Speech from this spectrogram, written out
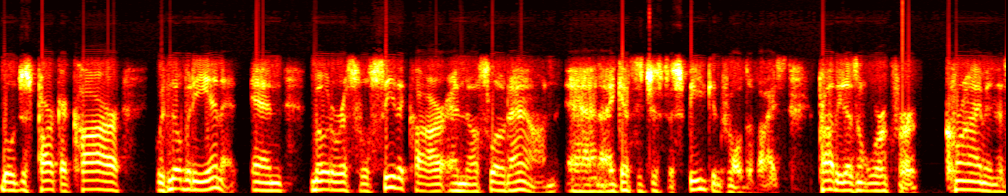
will just park a car with nobody in it, and motorists will see the car and they'll slow down. And I guess it's just a speed control device. Probably doesn't work for crime in the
